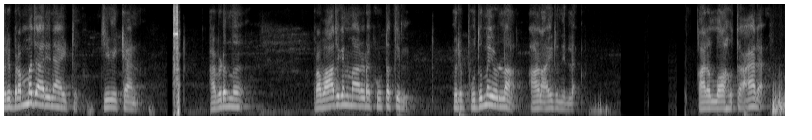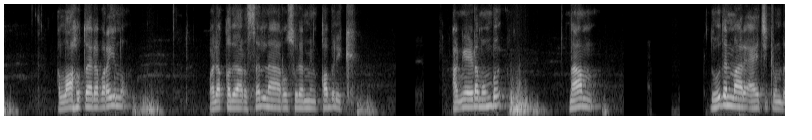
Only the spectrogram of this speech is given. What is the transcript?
ഒരു ബ്രഹ്മചാരിനായിട്ട് ജീവിക്കാൻ അവിടുന്ന് പ്രവാചകന്മാരുടെ കൂട്ടത്തിൽ ഒരു പുതുമയുള്ള ആളായിരുന്നില്ല. അള്ളാഹു താല പറയുന്നു അങ്ങയുടെ മുമ്പ് നാം ദൂതന്മാരെ അയച്ചിട്ടുണ്ട്.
